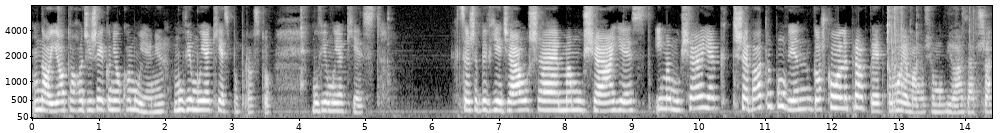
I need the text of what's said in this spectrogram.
No i o to chodzi, że ja go nie okłamuję, nie? Mówię mu jak jest po prostu. Mówię mu jak jest. Chcę, żeby wiedział, że mamusia jest i mamusia jak trzeba, to powie gorzką, ale prawdę, jak to moja mamusia mówiła zawsze.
